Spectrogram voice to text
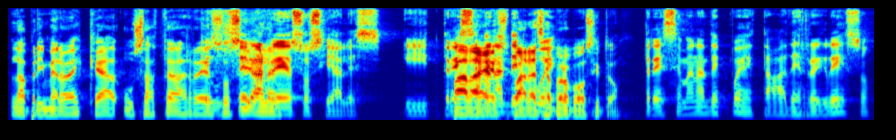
la primera vez que usaste las redes que usé sociales las redes sociales. Y tres para, semanas es- para ese después- propósito. Tres semanas después estaba de regreso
